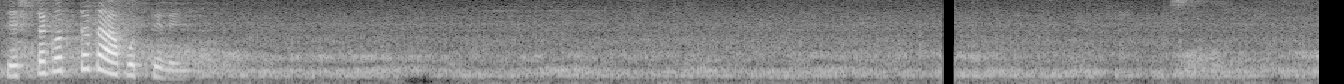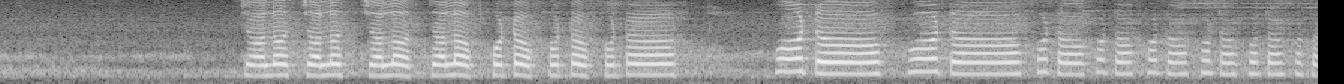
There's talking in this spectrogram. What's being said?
চেষ্টা করতে তো আপত্তি নেই। চলো চলো চলো চলো photo photo photo photo photo photo photo photo photo photo photo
